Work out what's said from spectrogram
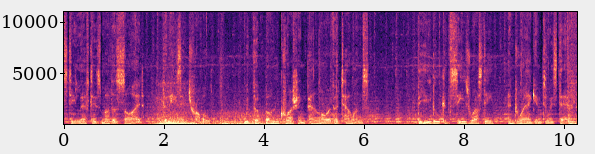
Has Rusty left his mother's side then he's in trouble. With the bone-crushing power of her talons, the eagle could seize Rusty and drag him to his death.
